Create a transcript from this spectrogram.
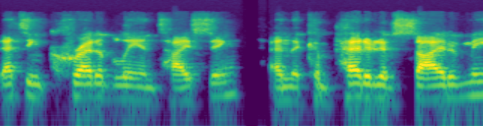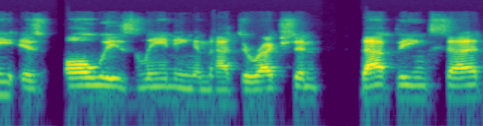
That's incredibly enticing and the competitive side of me is always leaning in that direction. That being said,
